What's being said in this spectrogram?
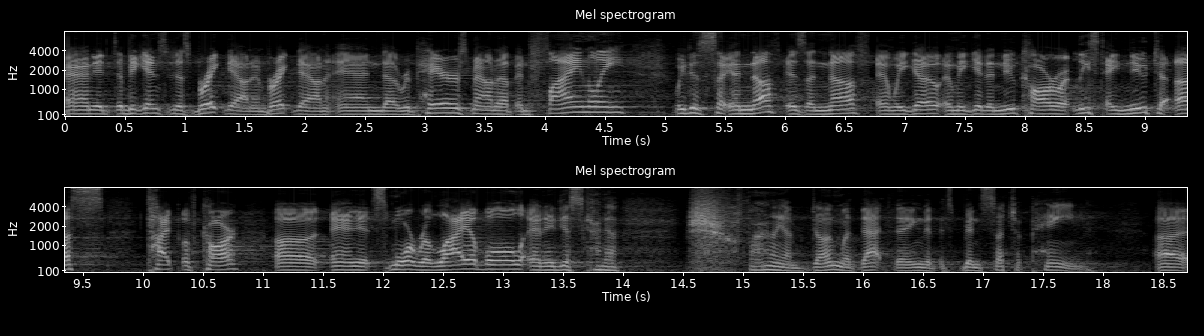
and it, begins to just break down and break down, and uh, repairs mount up. And finally, we just say, enough is enough, and we go and we get a new car, or at least a new to us type of car, uh, and it's more reliable, and it just kind of, finally, I'm done with that thing that it's been such a pain. Uh,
